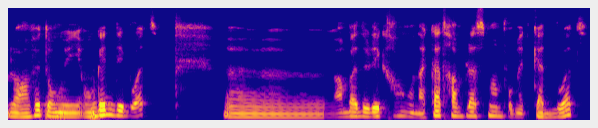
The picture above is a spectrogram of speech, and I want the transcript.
Alors en fait, on, gagne des boîtes. Euh, en bas de l'écran, on a quatre emplacements pour mettre quatre boîtes.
